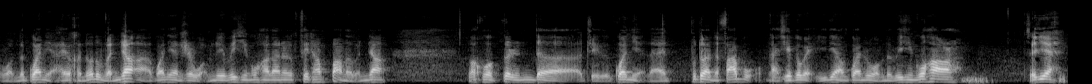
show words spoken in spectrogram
我们的观点，还有很多的文章啊，关键是我们这微信公号当中非常棒的文章。包括个人的这个观点来不断的发布，感谢各位，一定要关注我们的微信公号！再见。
